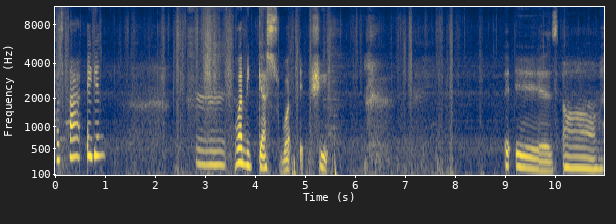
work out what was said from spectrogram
what's that again? Hmm, let me guess what it she it is um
